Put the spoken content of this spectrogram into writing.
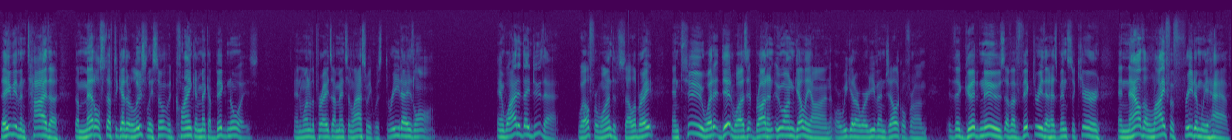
they even tie the, the metal stuff together loosely so it would clank and make a big noise. And one of the parades I mentioned last week was three days long. And why did they do that? Well, for one, to celebrate. And two, what it did was it brought an evangelion, or we get our word evangelical from, the good news of a victory that has been secured, and now the life of freedom we have.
